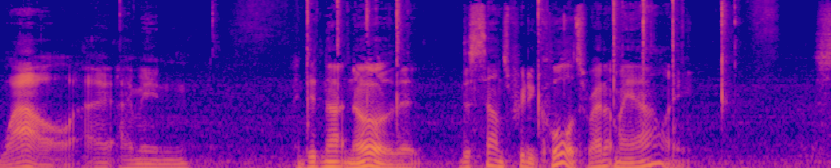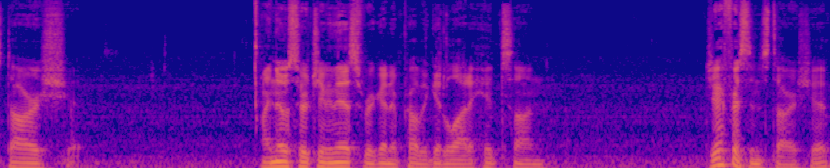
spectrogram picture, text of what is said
wow. I, I mean, I did not know that. This sounds pretty cool. It's right up my alley. Starship. I know searching this, we're going to probably get a lot of hits on Jefferson Starship.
